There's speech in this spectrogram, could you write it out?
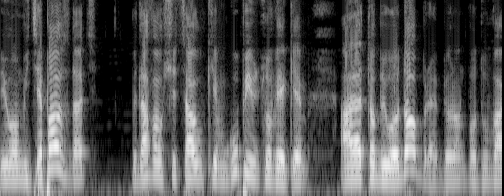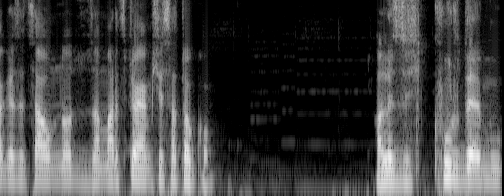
Miło mi cię poznać. Wydawał się całkiem głupim człowiekiem, ale to było dobre, biorąc pod uwagę, że całą noc zamartwiałem się Satoką. Ale żeś kurde mu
